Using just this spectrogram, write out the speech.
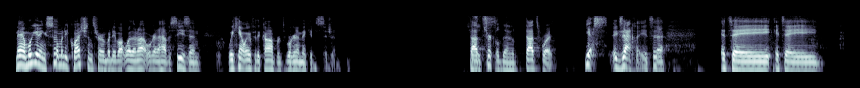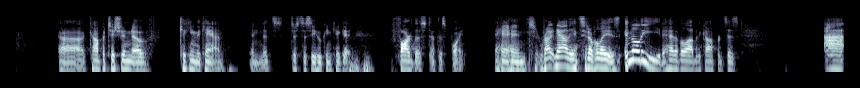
"Man, we're getting so many questions from everybody about whether or not we're going to have a season. We can't wait for the conference. We're going to make a decision." So it's that's- a trickle down. That's where. Yes, exactly. It's a, it's a, it's a uh, competition of kicking the can, and it's just to see who can kick it farthest at this point. And right now, the NCAA is in the lead ahead of a lot of the conferences. Uh,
